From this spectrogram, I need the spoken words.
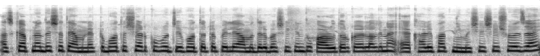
আজকে আপনাদের সাথে এমন একটা ভর্তা শেয়ার করব, যে ভর্তাটা পেলে আমাদের বাসায় কিন্তু কারও তরকারি লাগে না, এক হাঁড়ি ভাত নিমেষে শেষ হয়ে যায়।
